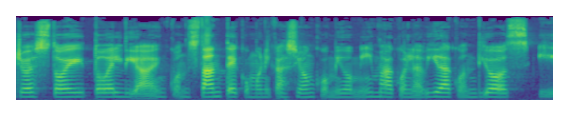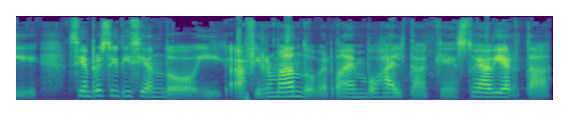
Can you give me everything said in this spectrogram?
Yo estoy todo el día en constante comunicación conmigo misma, con la vida, con Dios y siempre estoy diciendo y afirmando, ¿verdad? En voz alta que estoy abierta,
